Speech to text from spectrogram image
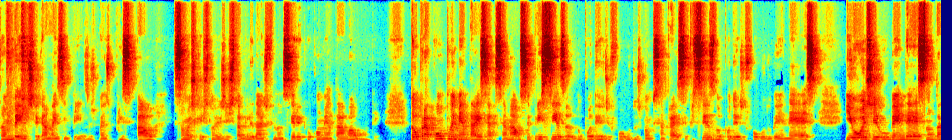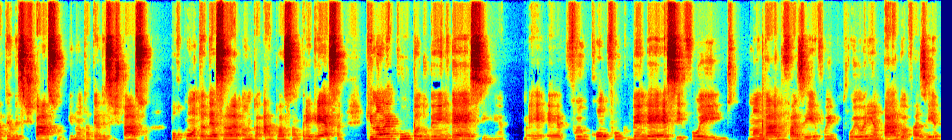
também chegar nas empresas, mas o principal são as questões de estabilidade financeira que eu comentava ontem. Então, para complementar esse arsenal, você precisa do poder de fogo dos bancos centrais, você precisa do poder de fogo do BNDES, e hoje o BNDES não está tendo esse espaço, e não está tendo esse espaço por conta dessa atuação pregressa, que não é culpa do BNDES, é é, é, foi, o, foi o que o BNDES foi mandado fazer, foi, foi orientado a fazer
